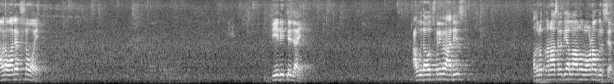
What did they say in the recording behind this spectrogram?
আমরা অনেক সময় দেরিতে যাই। আবু দাউদ শরীফের হাদিস হজরত আনাস আল্লাহ বর্ণনা করছেন।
